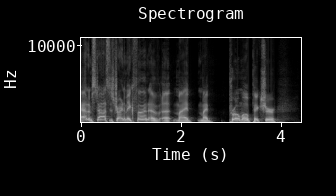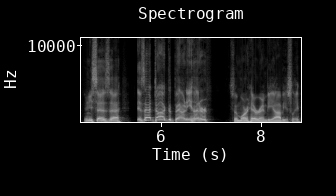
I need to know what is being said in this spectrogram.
Adam Stotts is trying to make fun of uh, my my promo picture, and he says, uh, "Is that dog the bounty hunter?" So more hair envy, obviously.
